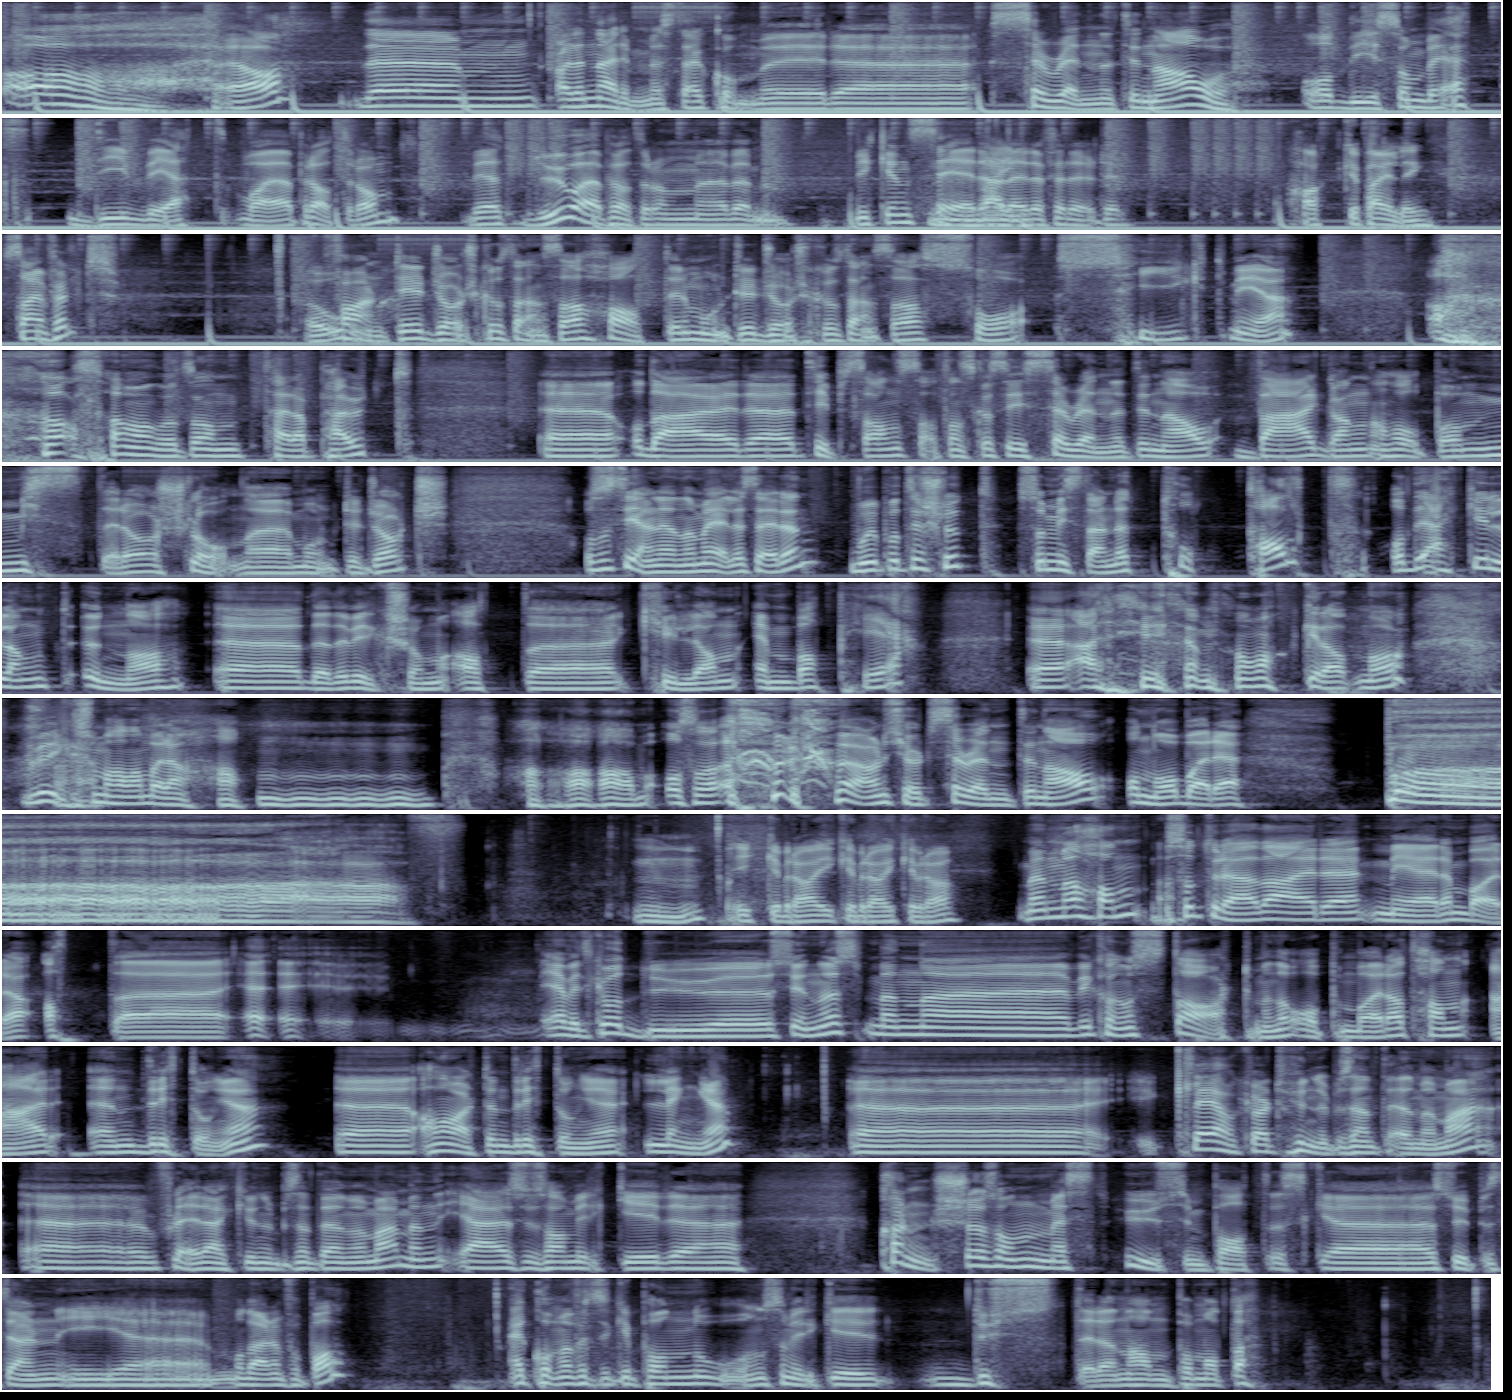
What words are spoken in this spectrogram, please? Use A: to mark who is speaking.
A: Åh, ja Det mm, er det nærmeste jeg kommer uh, Serenity Now. Og de som vet, de vet hva jeg prater om. Vet du hva jeg prater om, eh, Vemund? Hvilken serie er det jeg refererer til?
B: Har ikke peiling.
A: Seinfeld.
B: Oh.
A: Faren til George Costanza hater moren til George Costanza så sykt mye. Altså, han har gått sånn terapeut. Eh, og der eh, tipset hans at han skal si 'Serenity Now' hver gang han holder på å miste det og slå ned moren til George. Og så sier han gjennom hele serien, hvorpå til slutt så mister han det totalt. Og det er ikke langt unna uh, det det virker som at uh, Kylian Mbappé er igjennom akkurat nå. Det virker som han bare ham, ham, Og så har han kjørt Serenity Now, og nå bare Boff!
B: Mm, ikke bra, ikke bra, ikke bra.
A: Men med han så tror jeg det er eh, mer enn bare at uh, jeg, jeg- vet ikke hva du eh, synes, men uh, vi kan jo starte med det åpenbare at han er en drittunge. Uh, han har vært en drittunge lenge. Uh, Clay har ikke vært 100% enig med meg. Uh, flere er ikke 100% enig med meg, men jeg syns han virker uh, kanskje sånn mest usympatiske superstjernen i moderne fotball. Jeg kommer faktisk ikke på noen som virker dustere enn han, på en måte.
